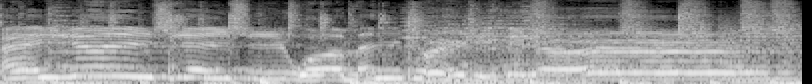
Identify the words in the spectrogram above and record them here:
哎，认识认识我们村里的人儿。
